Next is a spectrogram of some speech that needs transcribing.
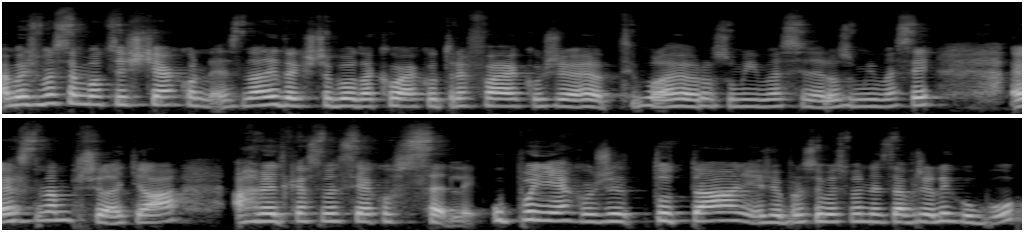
a my jsme se moc ještě jako neznali, takže to bylo taková jako trefa, jako že ty vole, rozumíme si, nerozumíme si. A já jsem tam přiletěla a hnedka jsme si jako sedli. Úplně jako, že totálně, že prostě my jsme nezavřeli hubu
